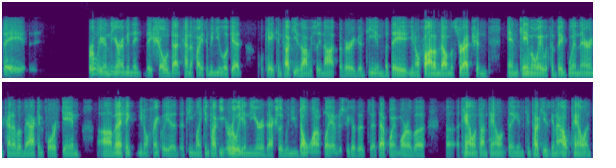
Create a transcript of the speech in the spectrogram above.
They earlier in the year, I mean, they they showed that kind of fight. I mean, you look at okay, Kentucky is obviously not a very good team, but they you know fought them down the stretch and and came away with a big win there in kind of a back and forth game. Um, and I think, you know, frankly, a, a team like Kentucky early in the year is actually when you don't want to play them, just because it's at that point more of a a talent on talent thing, and Kentucky is going to out talent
